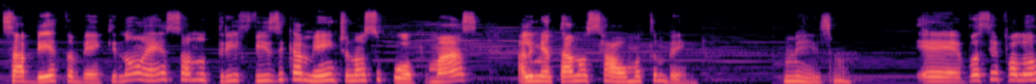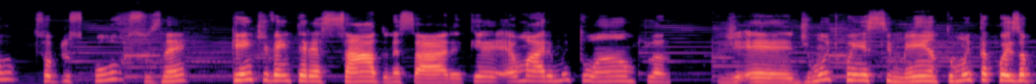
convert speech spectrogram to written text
saber também que não é só nutrir fisicamente o nosso corpo, mas alimentar a nossa alma também. Mesmo. É, você falou sobre os cursos, né? Quem tiver interessado nessa área, que é uma área muito ampla, de, é, de muito conhecimento, muita coisa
